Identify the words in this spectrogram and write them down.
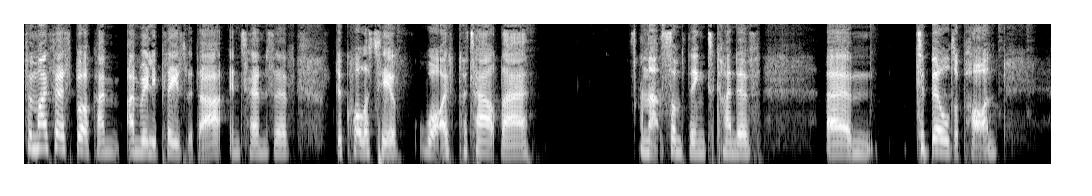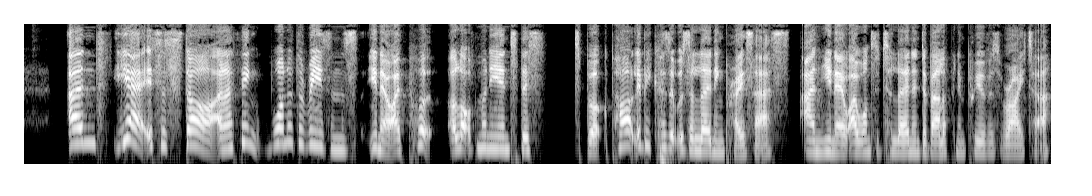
for my first book, I'm I'm really pleased with that in terms of the quality of what I've put out there, and that's something to kind of um, to build upon. And yeah, it's a start. And I think one of the reasons, you know, I put a lot of money into this book partly because it was a learning process, and you know, I wanted to learn and develop and improve as a writer,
